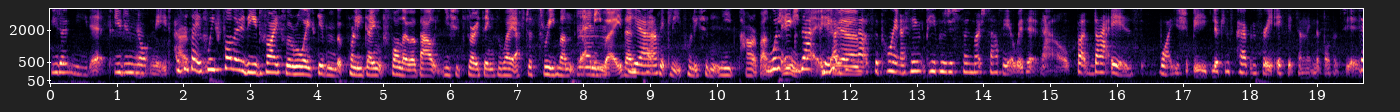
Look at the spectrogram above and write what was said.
You don't need it. You do not need. I was going to say, if we follow the advice we're always given, but probably don't follow about you should throw things away after three months mm-hmm. anyway, then Yeah. technically you probably shouldn't need paraben. Well, anyway. exactly. I think that's the point. I think people are just so much savvier with it now. But that is why you should be looking for paraben free if it's something that bothers you. So,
